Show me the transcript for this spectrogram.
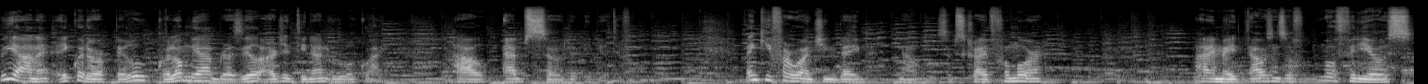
Guyana, Ecuador, Peru, Colombia, Brazil, Argentina and Uruguay. How absolutely beautiful. Thank you for watching babe. Now subscribe for more. I made thousands of moth videos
